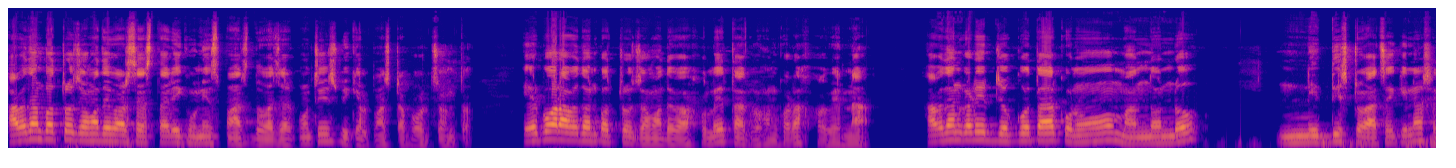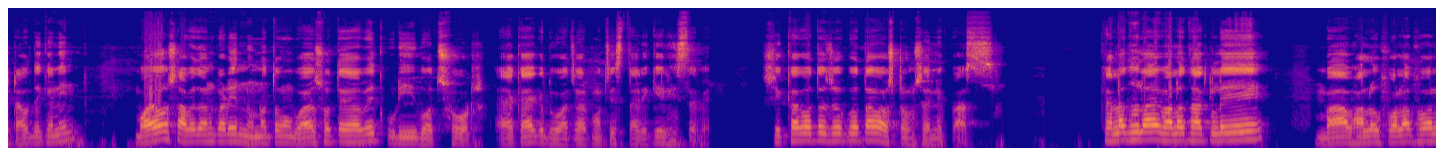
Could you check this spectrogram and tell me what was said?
আবেদনপত্র জমা দেওয়ার শেষ তারিখ উনিশ পাঁচ দু হাজার পঁচিশ বিকেল পাঁচটা পর্যন্ত। এরপর আবেদনপত্র জমা দেওয়া হলে তা গ্রহণ করা হবে না। আবেদনকারীর যোগ্যতার কোনো মানদণ্ড নির্দিষ্ট আছে কি না সেটাও দেখে নিন। বয়স আবেদনকারীর ন্যূনতম বয়স হতে হবে কুড়ি বছর, এক এক দু হাজার পঁচিশ তারিখের হিসেবে। শিক্ষাগত যোগ্যতা অষ্টম শ্রেণি পাস। খেলাধুলায় ভালো থাকলে বা ভালো ফলাফল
